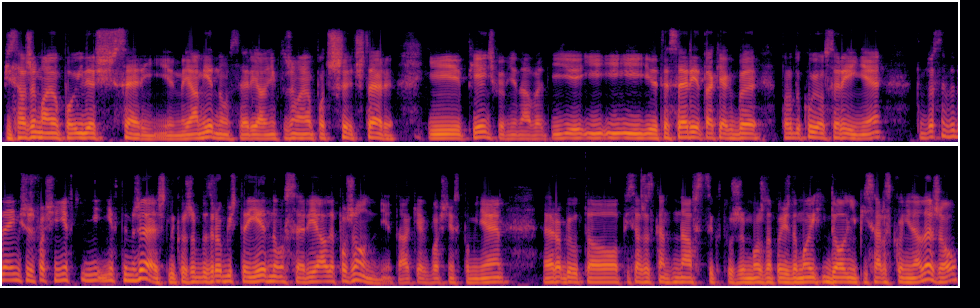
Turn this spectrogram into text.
Pisarze mają po ileś serii. Ja mam jedną serię, ale niektórzy mają po trzy, cztery i pięć pewnie nawet. I, i, i, i te serie tak jakby produkują seryjnie. Tymczasem wydaje mi się, że właśnie nie w, nie, nie w tym rzecz, tylko żeby zrobić tę jedną serię, ale porządnie, tak? Jak właśnie wspomniałem, robią to pisarze skandynawscy, którzy można powiedzieć do moich idoli pisarsko nie należą,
